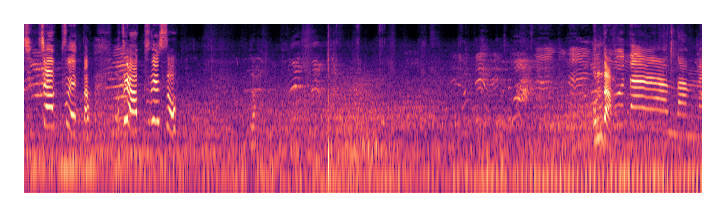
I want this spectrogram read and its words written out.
진짜 아프겠다. 어떻게 아프겠어. 온다. 부담한다며요.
